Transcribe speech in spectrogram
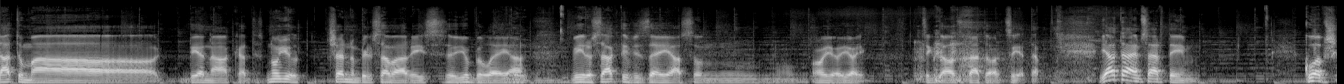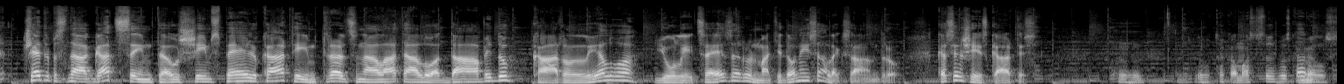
datumā, dienā, kad nu, Černobiļas avārijas jubilejā vīruss aktivizējās un oj, oj, oj, cik daudz datoru cieta. Jautājums ar tīm. Kopš 14. gadsimta uz šīm spēļu kārtīm tradicionāli attēlo Dāvidu, Kārli Lielo, Jūliju Cēzaru un Maķedonijas Aleksandru. Kas ir šīs kārtas? Nu, tā kā tas būs karalis.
